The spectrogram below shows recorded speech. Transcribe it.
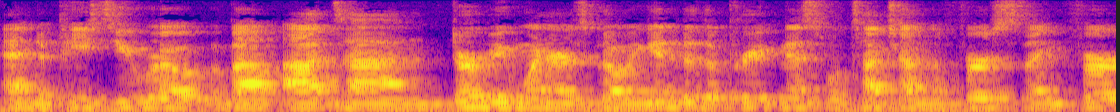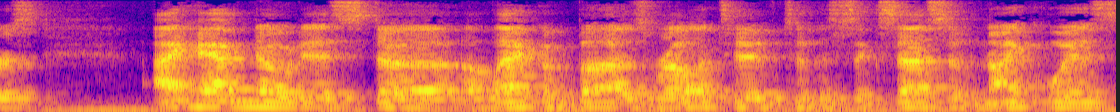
and a piece you wrote about odds on Derby winners going into the Preakness. We'll touch on the first thing first. I have noticed uh, a lack of buzz relative to the success of Nyquist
